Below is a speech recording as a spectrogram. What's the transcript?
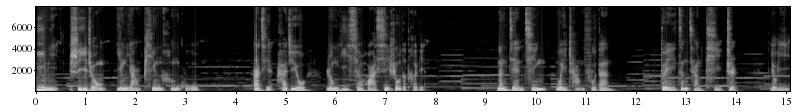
薏米是一种营养平衡谷物，而且还具有容易消化吸收的特点，能减轻胃肠负担，对增强体质。有益。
